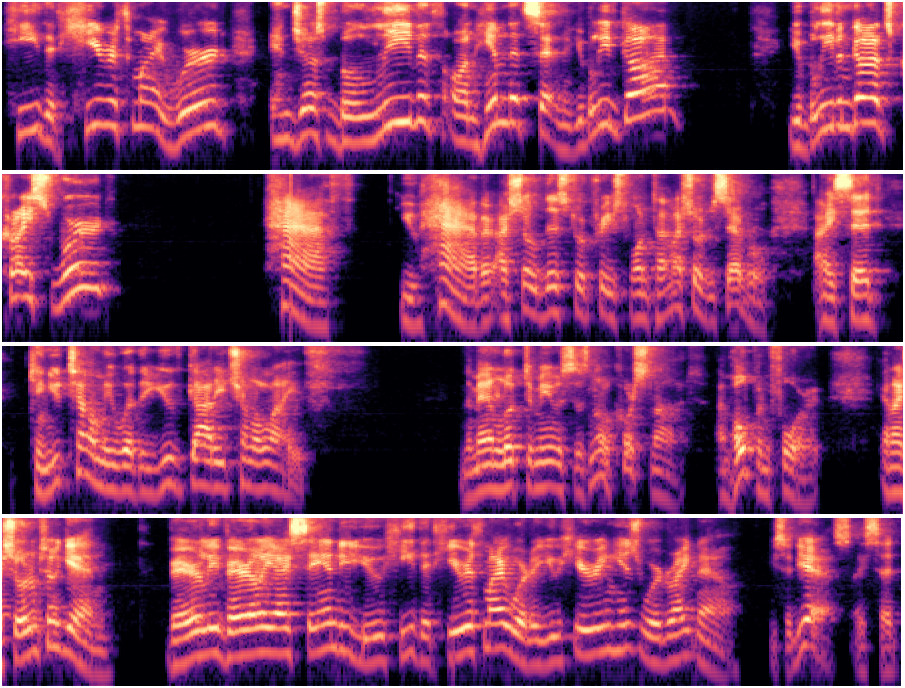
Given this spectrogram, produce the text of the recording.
he that heareth my word and just believeth on him that sent me. You believe God? You believe in God's Christ's word? Hath, you have. I showed this to a priest one time. I showed it to several. I said, Can you tell me whether you've got eternal life? And the man looked at me and says, No, of course not. I'm hoping for it. And I showed him to him again. Verily, verily, I say unto you, he that heareth my word, are you hearing his word right now? He said, Yes. I said,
